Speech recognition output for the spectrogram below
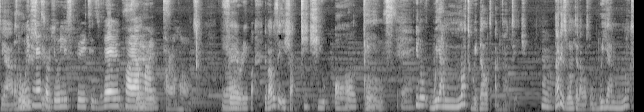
yeah. The, the witness Spirit. of the holy spirit is very paramount Very paramount. Very. The Bible says, "It shall teach you all, All things." things, yeah. You know, we are not without advantage. That is one thing I was. We are not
